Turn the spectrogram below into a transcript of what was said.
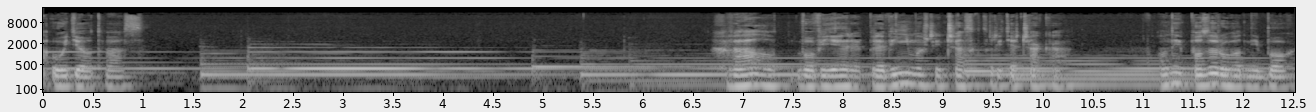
a ujde od vás. Chválo vo viere pre výnimočný čas, ktorý ťa čaká. On je pozoruhodný Boh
